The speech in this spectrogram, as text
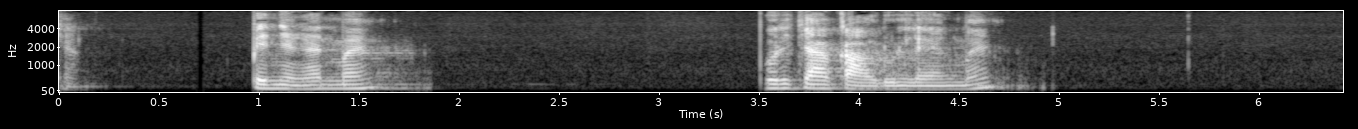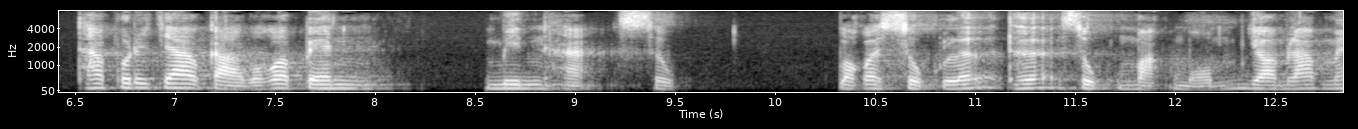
จัง เป็นอย่างนั้นไหมพระเจ้ากล่าวรุนแรงไหม ถ้าพระเจ้ากล่าวบอกว่าเป็นมินหะสุข บอกว่าสุกเลอะเทอะสุกหมักหมม ยอมรับไหม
